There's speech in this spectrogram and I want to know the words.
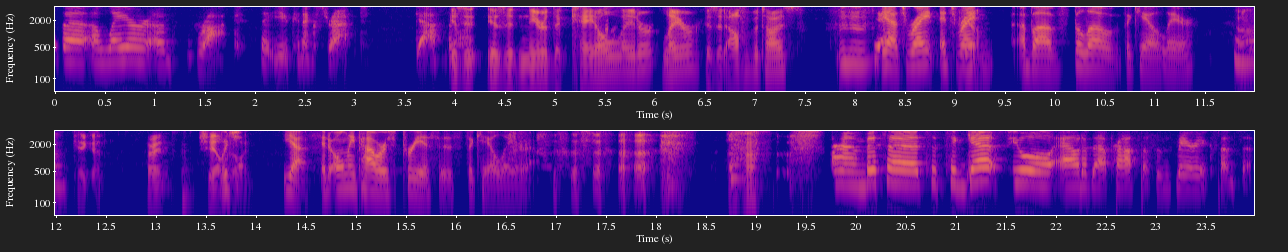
is a, a layer of rock that you can extract gas. is it is it near the kale later layer is it alphabetized Mhm. Yeah. Yeah. it's right. It's Yeah. right above, below the kale layer. Uh-huh. okay good all right shale Which- drilling Yeah, it only powers Priuses, the kale layer. uh-huh Um, but it's a to, to get fuel out of that process is very expensive.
